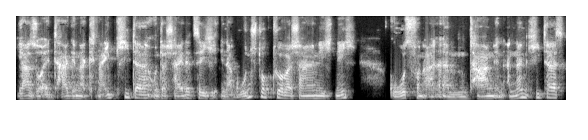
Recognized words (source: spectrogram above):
Ja, so ein Tag in der Kneipkita unterscheidet sich in der Grundstruktur wahrscheinlich nicht groß von ähm, Tagen in anderen Kitas.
